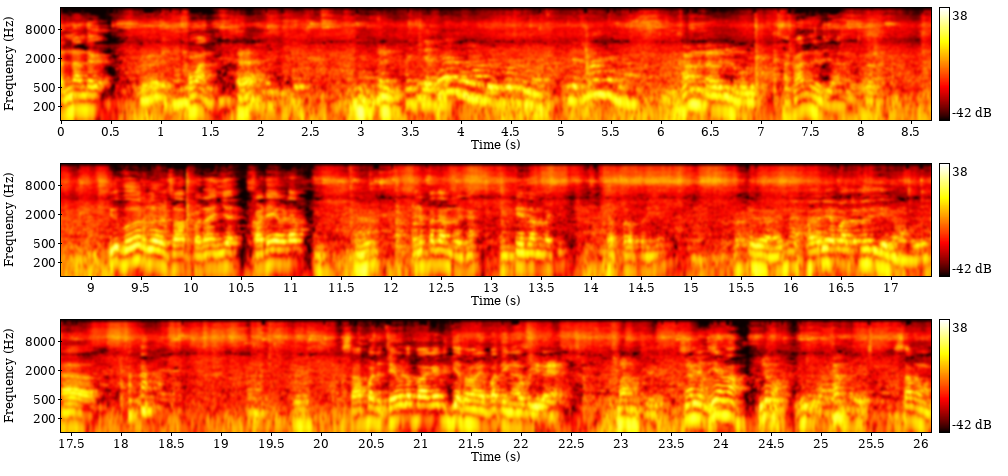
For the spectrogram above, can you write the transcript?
அண்ணா அந்த குமான் ஆ? காந்த நகரம் சொல்லுங்க. நான் காந்தி வச்சு இது வேறு லெவல் சாப்பாடு. இங்கே கடையை விட தான் இருக்கேன் இட்டையெல்லாம் பற்றி எப்பளப்படியும் என்ன பதிலே பார்த்தோன்னே கேட்கணும். ஆ. சாப்பாடு டேபிளை பார்க்க வித்தியாசமாக இருக்கு? பார்த்தீங்களா அப்படி. சாப்பிடுங்க.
